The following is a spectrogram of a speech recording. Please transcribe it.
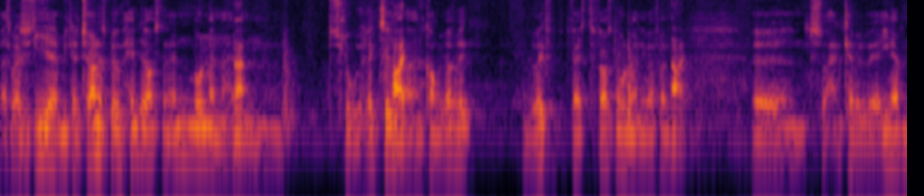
altså, jeg sige, at Michael Tørnes blev hentet også den anden målmand, og han, ja slog heller ikke til, Nej. og han kom i hvert fald ikke, han blev ikke fast første målmand i hvert fald. Nej. Øh, så han kan vel være en af dem.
